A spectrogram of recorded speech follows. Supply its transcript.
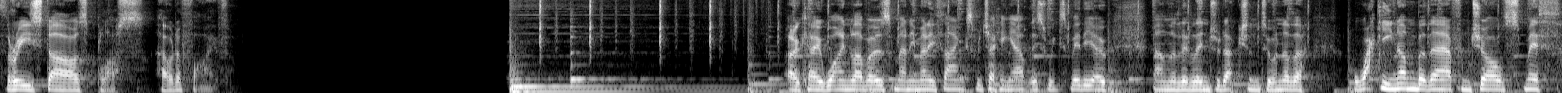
Three stars plus out of five. Okay, wine lovers, many, many thanks for checking out this week's video and the little introduction to another wacky number there from Charles Smith,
